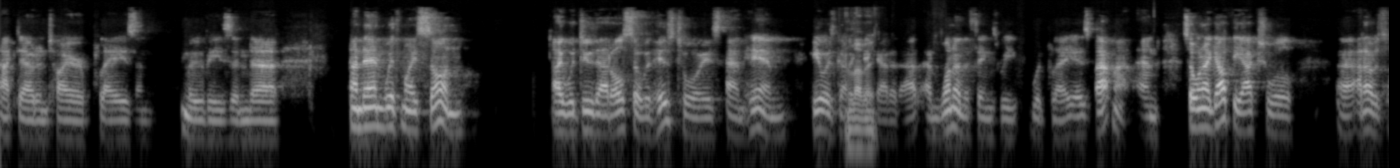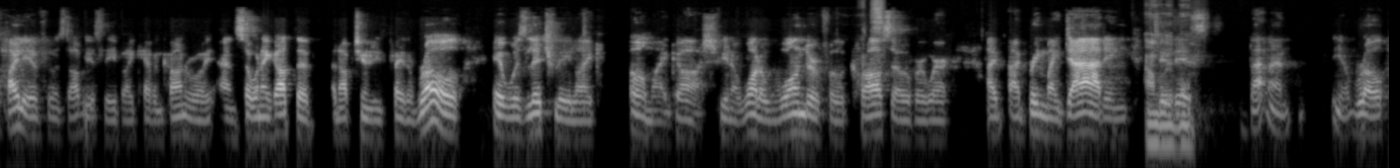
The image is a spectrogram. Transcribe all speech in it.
act out entire plays and movies, and uh, and then with my son, I would do that also with his toys and him. He always got a kick it. out of that. And one of the things we would play is Batman. And so when I got the actual, uh, and I was highly influenced, obviously, by Kevin Conroy. And so when I got the an opportunity to play the role, it was literally like oh my gosh, you know, what a wonderful crossover where I, I bring my dad in to this Batman, you know, role.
